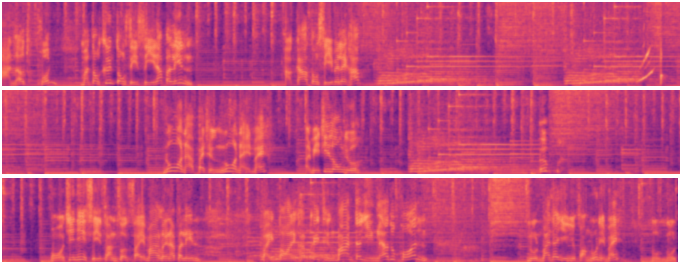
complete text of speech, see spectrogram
ด่านแล้วทุกคน มันต้องขึ้นตรงสีสีนะปลินอะก้าวตรงสีไปเลยครับ นู่นน่ะ ไปถึงนู่นน่ะเห็นไหม มันมีที่ลงอยู่อึ๊บโอ้ที่นี่สีสันสดใสมากเลยนะปริน ไปต่อเลยครับใกล้ถึงบ้านเจ้าหญิงแล้วทุกคนนู่นบ้านเจ้าหญิงอยู่ฝั่งนู้นเห็นไหมนู่นนู่น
